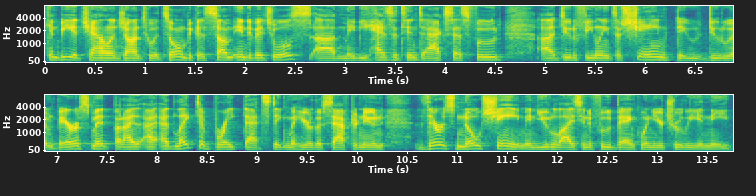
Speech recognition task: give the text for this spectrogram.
can be a challenge onto its own because some individuals uh, may be hesitant to access food uh, due to feelings of shame, due, due to embarrassment. But I, I'd like to break that stigma here this afternoon. There's no shame in utilizing a food bank when you're truly in need.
